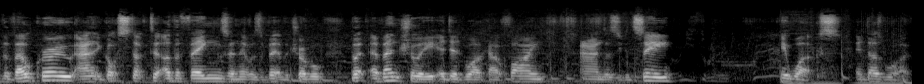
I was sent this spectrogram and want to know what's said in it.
the Velcro and it got stuck to other things and it was a bit of a trouble. But eventually it did work out fine and as you can see, it works. It does work.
